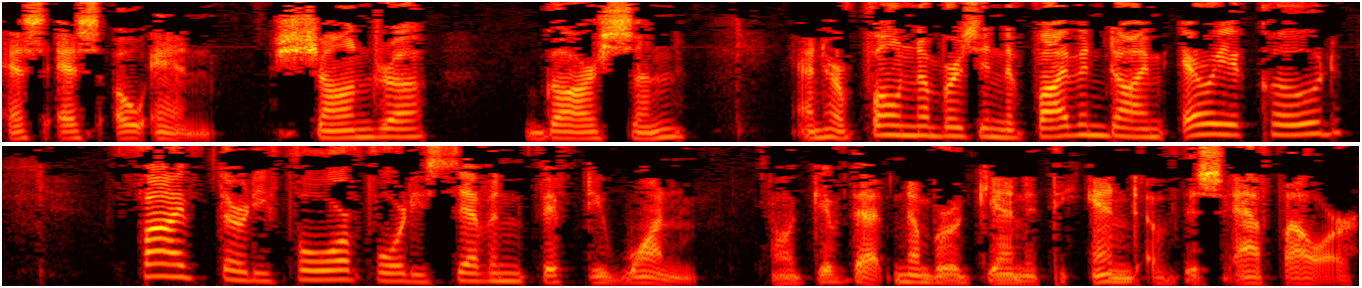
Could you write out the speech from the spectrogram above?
S-S-O-N, Chandra Garsson, and her phone number is in the five and dime area code 534 4751. I'll give that number again at the end of this half hour.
